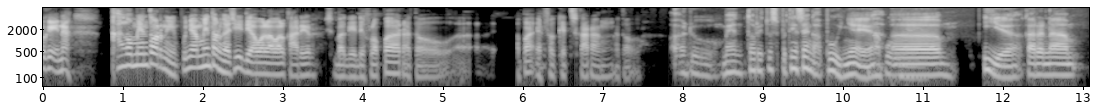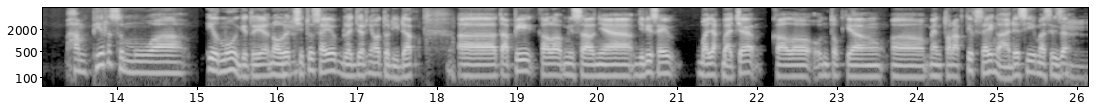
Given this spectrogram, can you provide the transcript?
Oke, nah kalau mentor nih, punya mentor nggak sih di awal-awal karir sebagai developer atau uh, apa advocate sekarang atau? Aduh, mentor itu sepertinya saya nggak punya ya. Nggak punya. Uh, iya, karena hampir semua ilmu gitu ya, knowledge hmm. itu saya belajarnya otodidak. Okay. Uh, tapi kalau misalnya, jadi saya banyak baca kalau untuk yang uh, mentor aktif saya nggak ada sih Mas Riza. Hmm.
